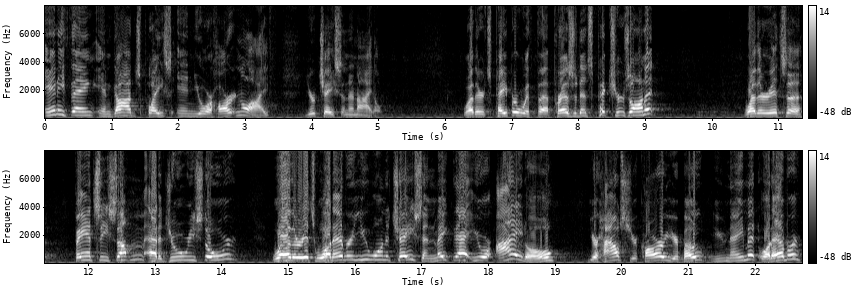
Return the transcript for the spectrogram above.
anything in God's place in your heart and life, you're chasing an idol. Whether it's paper with the president's pictures on it, whether it's a fancy something at a jewelry store, whether it's whatever you want to chase and make that your idol, your house, your car, your boat, you name it, whatever,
